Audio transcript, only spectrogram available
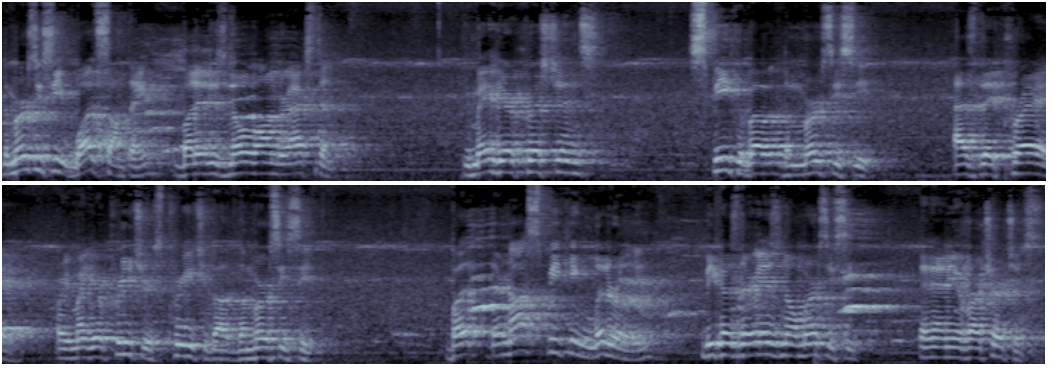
The mercy seat was something, but it is no longer extant. You may hear Christians speak about the mercy seat as they pray, or you might hear preachers preach about the mercy seat. But they're not speaking literally because there is no mercy seat in any of our churches.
